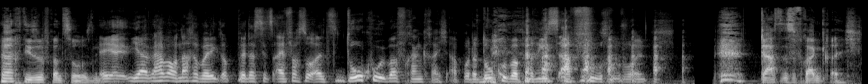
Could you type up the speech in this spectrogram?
Ach, diese Franzosen. Ja, wir haben auch nachher überlegt, ob wir das jetzt einfach so als Doku über Frankreich ab oder Doku über Paris absuchen wollen. Das ist Frankreich.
